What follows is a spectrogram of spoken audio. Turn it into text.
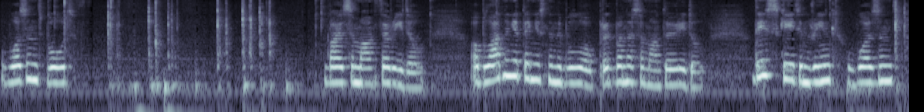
wasn't bought by Samantha Riddle. Обладнання тенісне не було придбане Самантою Рідл. This skating rink wasn't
